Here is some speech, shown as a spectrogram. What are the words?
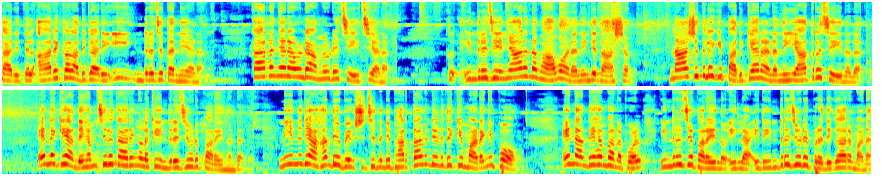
കാര്യത്തിൽ ആരെക്കാൾ അധികാരി ഈ ഇന്ദ്രജ തന്നെയാണ്. കാരണം ഞാൻ അവളുടെ അമ്മയുടെ ചേച്ചിയാണ്. ഇന്ദ്രജയെ ഞാനെന്ന ഭാവമാണ് നിന്റെ നാശം. നാശത്തിലേക്ക് പതിക്കാനാണ് നീ യാത്ര ചെയ്യുന്നത്. എന്നൊക്കെ അദ്ദേഹം ചില കാര്യങ്ങളൊക്കെ ഇന്ദ്രജിയോട് പറയുന്നുണ്ട്. നീ നിന്റെ അഹന്ത ഉപേക്ഷിച്ച് നിന്റെ ഭർത്താവിന്റെ അടുത്തേക്ക് മടങ്ങിപ്പോ എന്ന് അദ്ദേഹം പറഞ്ഞപ്പോൾ ഇന്ദ്രജ പറയുന്നു ഇല്ല ഇത് ഇന്ദ്രജയുടെ പ്രതികാരമാണ്.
